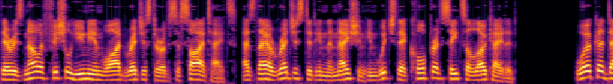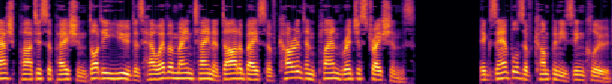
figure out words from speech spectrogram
There is no official union-wide register of societates, as they are registered in the nation in which their corporate seats are located. Worker-participation.eu does however maintain a database of current and planned registrations. Examples of companies include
